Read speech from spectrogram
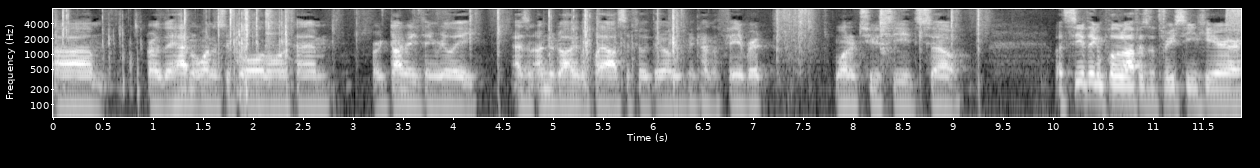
um, or they haven't won a Super Bowl in a long time, or done anything really as an underdog in the playoffs. I feel like they've always been kind of the favorite, one or two seeds. So let's see if they can pull it off as a three seed here.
